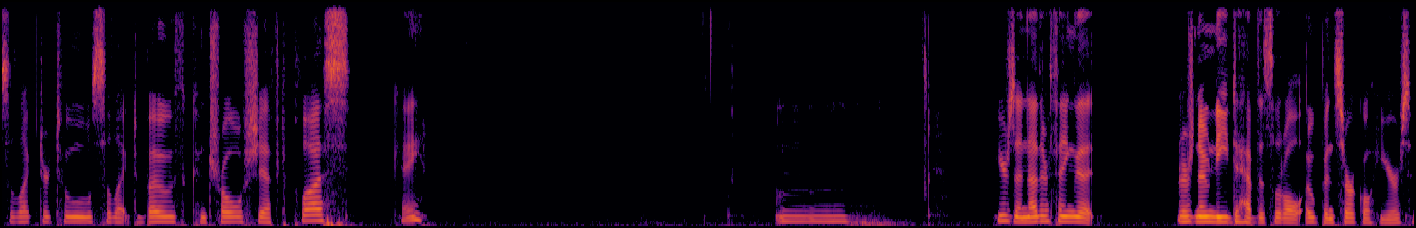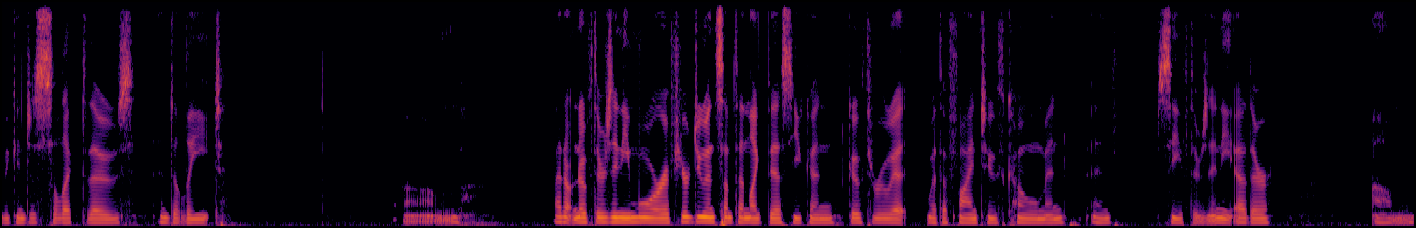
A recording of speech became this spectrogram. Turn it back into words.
Selector tool, select both. Control Shift plus. Okay. Um, here's another thing that there's no need to have this little open circle here, so we can just select those and delete. Um, I don't know if there's any more. If you're doing something like this, you can go through it with a fine-tooth comb and, and see if there's any other um,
